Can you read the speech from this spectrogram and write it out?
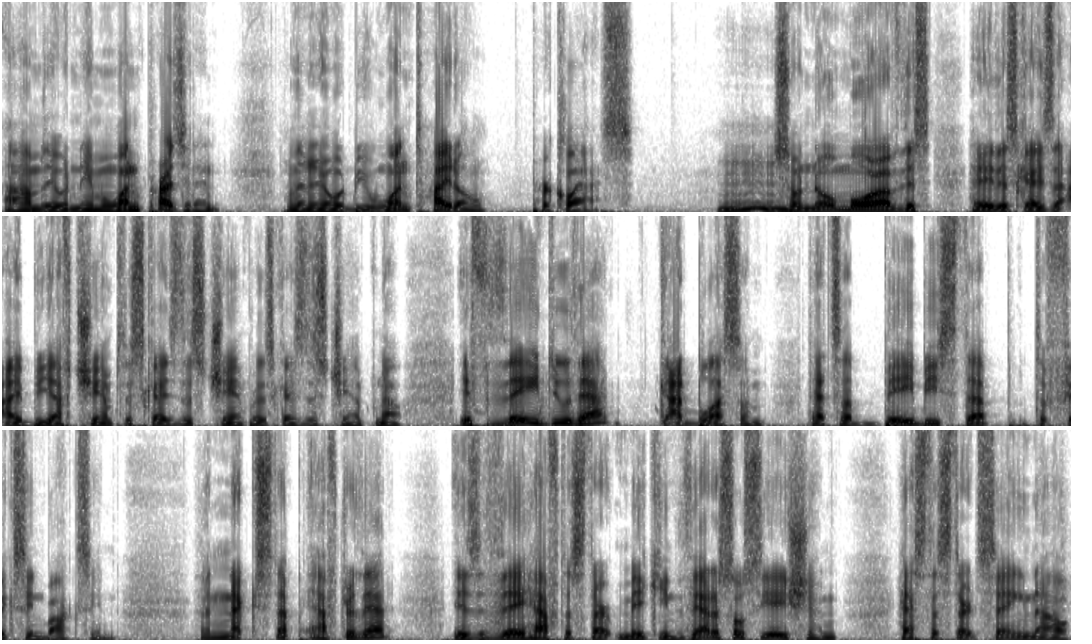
Um, they would name one president, and then it would be one title per class. Mm. So no more of this. Hey, this guy's the IBF champ. This guy's this champ. This guy's this champ. Now, if they do that, God bless them. That's a baby step to fixing boxing. The next step after that is they have to start making that association has to start saying now,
